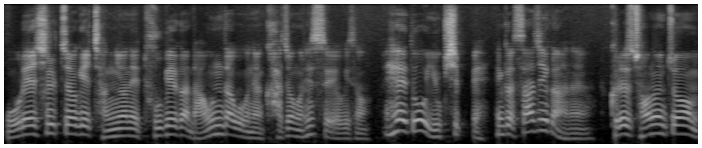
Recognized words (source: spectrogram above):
올해 실적이 작년에 두 배가 나온다고 그냥 가정을 했어요, 여기서. 해도 60배. 그러니까 싸지가 않아요. 그래서 저는 좀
